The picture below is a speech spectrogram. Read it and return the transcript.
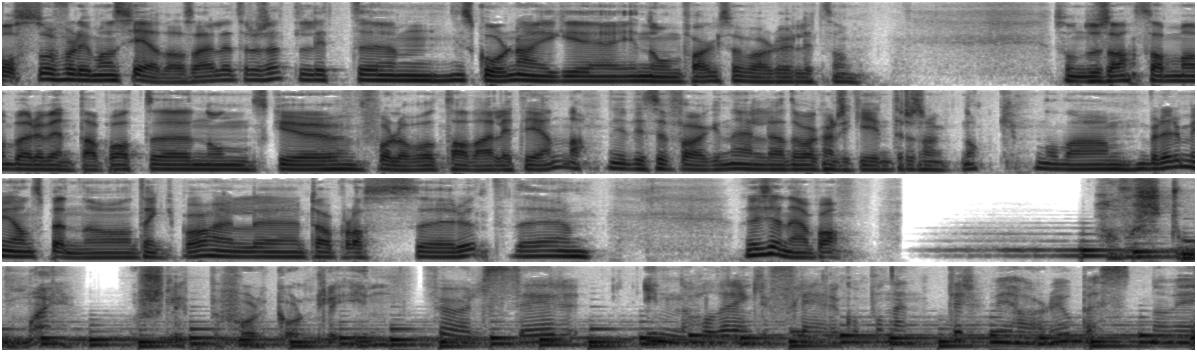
også fordi man kjeda seg, rett og slett. Litt um, i skolen, da. Ikke, I noen fag så var det litt sånn som du sa, så man bare venta på at uh, noen skulle få lov å ta deg litt igjen da, i disse fagene, eller det var kanskje ikke interessant nok. Og da blir det mye annet spennende å tenke på, eller ta plass uh, rundt. Det, det kjenner jeg på. Han forsto meg. Å slippe folk ordentlig inn. Følelser inneholder egentlig flere komponenter. Vi har det jo best når vi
